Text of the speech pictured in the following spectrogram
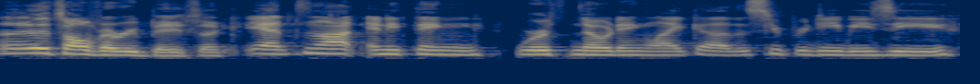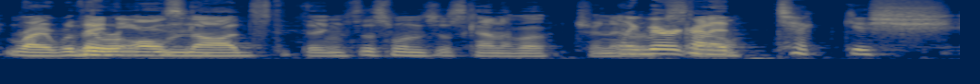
eh, it's all very basic. Yeah, it's not anything worth noting like uh, the Super DBZ. Right, where they were all nods to things. This one's just kind of a generic. Like very kind style. of techish.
